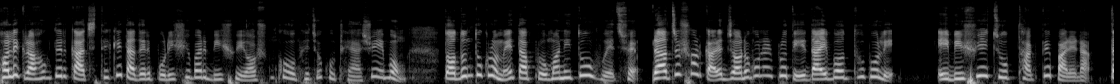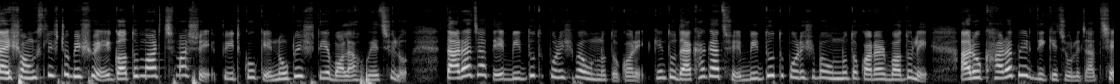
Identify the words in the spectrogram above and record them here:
ফলে গ্রাহকদের কাছ থেকে তাদের পরিষেবার বিষয়ে অসংখ্য অভিযোগ উঠে আসে এবং তদন্তক্রমে তা প্রমাণিতও হয়েছে। রাজ্য সরকার জনগণের প্রতি দায়বদ্ধ বলে এই বিষয়ে চুপ থাকতে পারে না। তাই সংশ্লিষ্ট বিষয়ে গত মার্চ মাসে ফিডকোকে নোটিশ দিয়ে বলা হয়েছিল, তারা যাতে বিদ্যুৎ পরিষেবা উন্নত করে। কিন্তু দেখা গেছে, বিদ্যুৎ পরিষেবা উন্নত করার বদলে আরও খারাপের দিকে চলে যাচ্ছে।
